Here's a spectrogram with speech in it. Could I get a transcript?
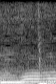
summer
